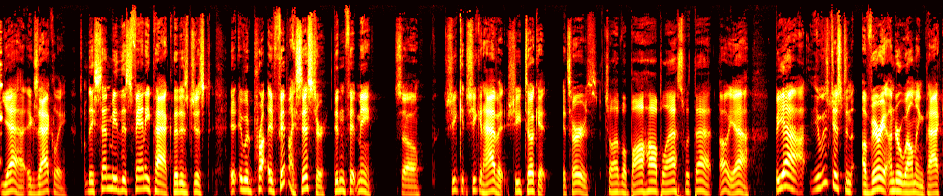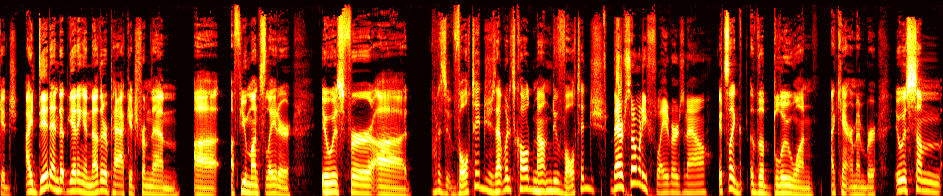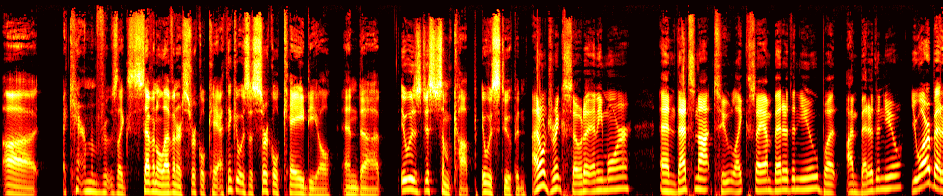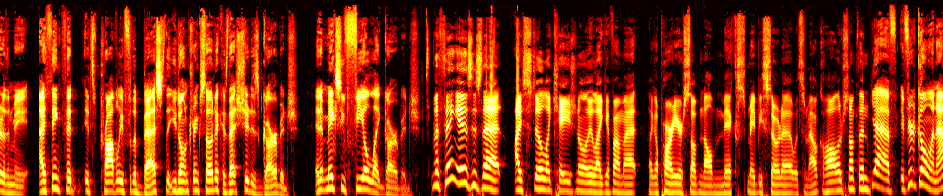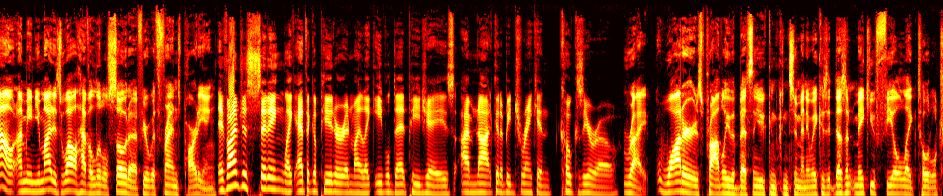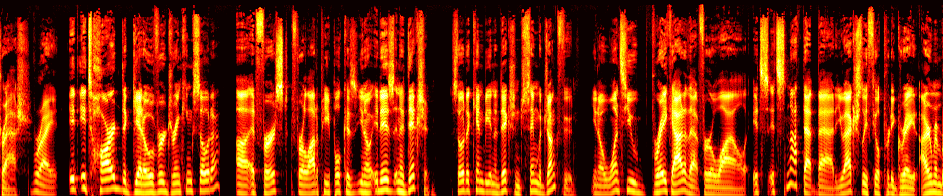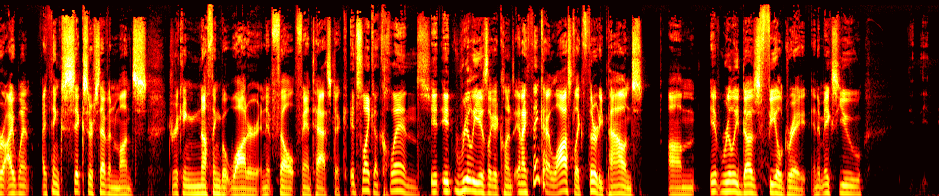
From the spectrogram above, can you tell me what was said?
Yeah, exactly. They send me this fanny pack that is just it, it would pro- it fit my sister, didn't fit me. So she could she can have it. She took it. It's hers. She'll have a Baja Blast with that. Oh yeah. But yeah, it was just an, a very underwhelming package. I did end up getting another package from them uh, a few months later. It was for uh, what is it? Voltage? Is that what it's called? Mountain Dew Voltage? There's so many flavors now. It's like the blue one. I can't remember. It was some uh I can't remember if it was like 7-Eleven or Circle K. I think it was a Circle K deal and uh it was just some cup. It was stupid. I don't drink soda anymore, and that's not to like say I'm better than you, but I'm better than you. You are better than me. I think that it's probably for the best that you don't drink soda cuz that shit is garbage. And it makes you feel like garbage. The thing is, is that I still occasionally, like, if I'm at like a party or something, I'll mix maybe soda with some alcohol or something. Yeah, if, if you're going out, I mean, you might as well have a little soda if you're with friends partying. If I'm just sitting like at the computer in my like Evil Dead PJs, I'm not gonna be drinking Coke Zero. Right. Water is probably the best thing you can consume anyway because it doesn't make you feel like total trash. Right. It, it's hard to get over drinking soda uh, at first for a lot of people because, you know, it is an addiction. Soda can be an addiction. Same with junk food. You know, once you break out of that for a while, it's it's not that bad. You actually feel pretty great. I remember I went, I think, six or seven months drinking nothing but water, and it felt fantastic. It's like a cleanse. It it really is like a cleanse, and I think I lost like thirty pounds. Um, it really does feel great, and it makes you.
